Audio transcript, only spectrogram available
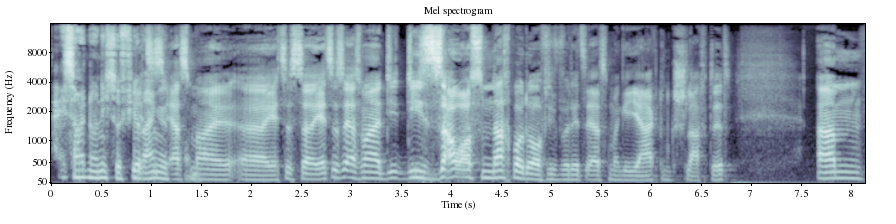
Da ist heute noch nicht so viel jetzt reingekommen. Ist erstmal, äh, jetzt ist da, jetzt ist erstmal die, die Sau aus dem Nachbardorf, die wird jetzt erstmal gejagt und geschlachtet. Ähm,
